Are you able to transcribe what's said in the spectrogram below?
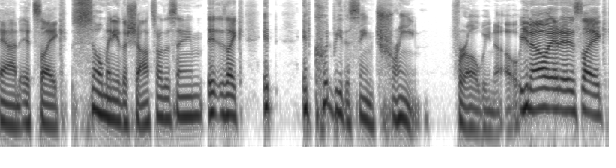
and it's like so many of the shots are the same it's like it it could be the same train for all we know you know it is like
